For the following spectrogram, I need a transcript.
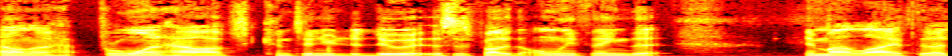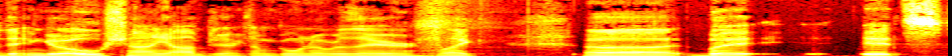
I don't know how, for one how I've continued to do it. This is probably the only thing that in my life that I didn't go, oh shiny object, I'm going over there. Like, uh, but it's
